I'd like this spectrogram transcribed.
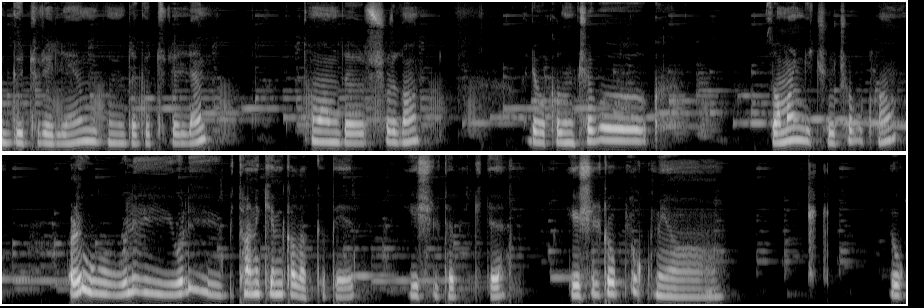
götürelim. Bunu da götürelim. Tamamdır şuradan. Hadi bakalım çabuk. Zaman geçiyor çabuk lan. Oley, oley. Bir tane kemik alak köpeğe. Yeşil tabii ki de. Yeşil top yok mu ya? Yok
